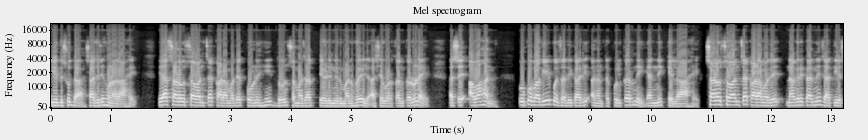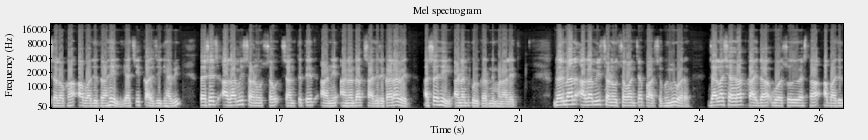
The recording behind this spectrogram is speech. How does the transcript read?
ईद सुद्धा साजरी होणार आहे. या सण उत्सवांच्या काळामध्ये कोणीही दोन समाजात तेढ निर्माण होईल असे वर्तन करू नये असे आवाहन उपविभागीय पोलीस अधिकारी अनंत कुलकर्णी यांनी केलं आहे. सण उत्सवांच्या काळामध्ये नागरिकांनी जातीय सलोखा अबाधित राहील याची काळजी घ्यावी तसेच आगामी सण उत्सव शांततेत आणि आनंदात साजरे करावेत असंही अनंत कुलकर्णी म्हणाले दरम्यान आगामी सण उत्सवांच्या पार्श्वभूमीवर जालना शहरात कायदा व सुव्यवस्था अबाधित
